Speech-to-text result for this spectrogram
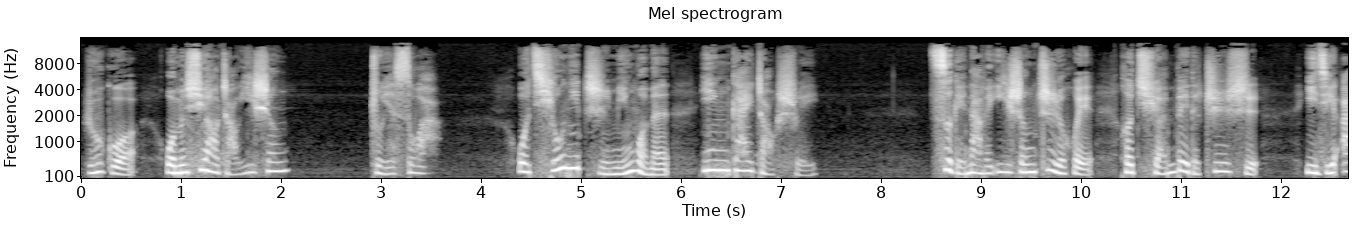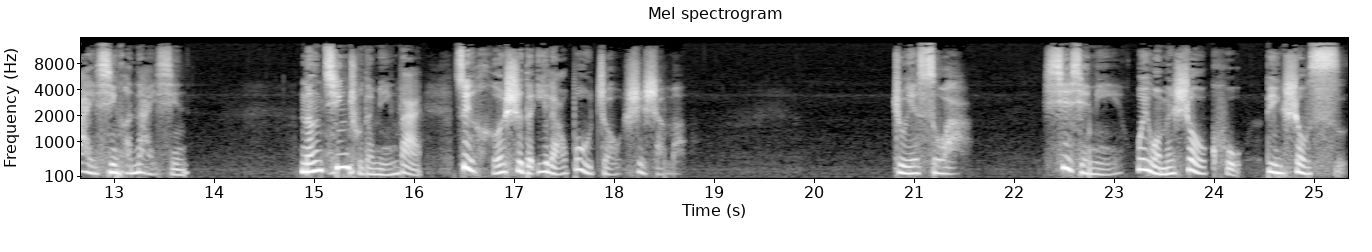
如果我们需要找医生，主耶稣啊，我求你指明我们应该找谁，赐给那位医生智慧和全备的知识，以及爱心和耐心，能清楚的明白。最合适的医疗步骤是什么？主耶稣啊，谢谢你为我们受苦并受死，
